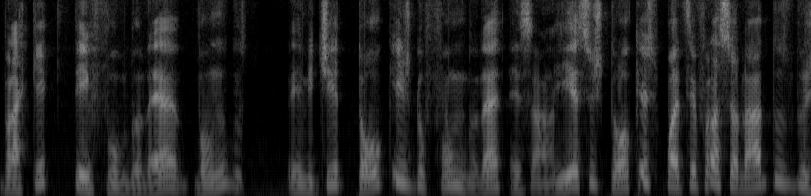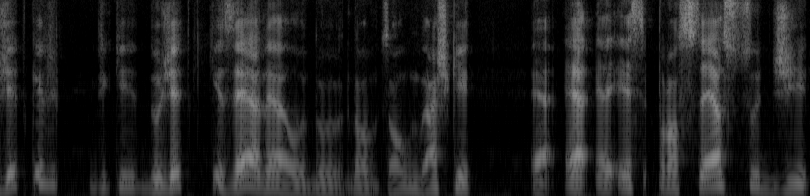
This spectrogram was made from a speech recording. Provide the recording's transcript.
para que que tem fundo, né? Vamos emitir tokens do fundo, né? Exato. E esses tokens podem ser fracionados do jeito que, de que- do jeito que quiser, né? Do- do- são- acho que é, é- é esse processo de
